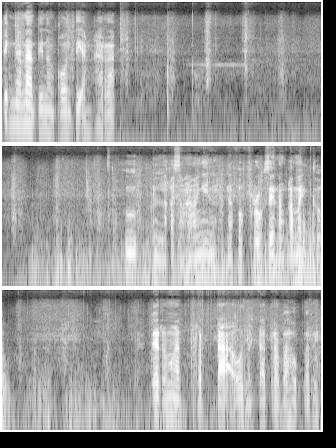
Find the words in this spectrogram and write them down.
Tingnan natin ng konti ang harap. Uh, ang lakas ng hangin. Nafa-frozen ang kamay ko. Pero mga trap tao, nagtatrabaho pa rin.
